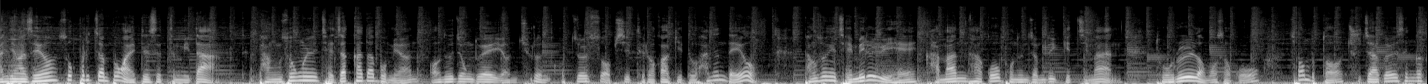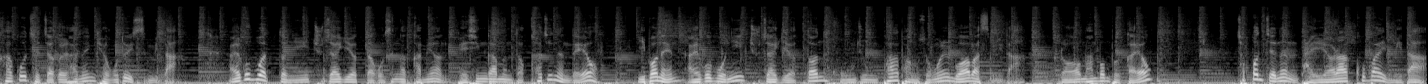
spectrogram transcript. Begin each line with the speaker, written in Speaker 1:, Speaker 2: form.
Speaker 1: 안녕하세요. 속풀이 짬뽕 알뜰 세트입니다. 방송을 제작하다 보면 어느 정도의 연출은 어쩔 수 없이 들어가기도 하는데요. 방송의 재미를 위해 감안하고 보는 점도 있겠지만 도를 넘어서고 처음부터 주작을 생각하고 제작을 하는 경우도 있습니다. 알고 보았더니 주작이었다고 생각하면 배신감은 더 커지는데요. 이번엔 알고 보니 주작이었던 공중파 방송을 모아봤습니다. 그럼 한번 볼까요? 첫 번째는 달려라 코바입니다.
